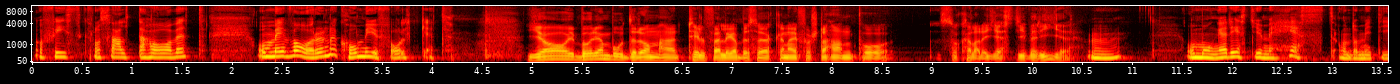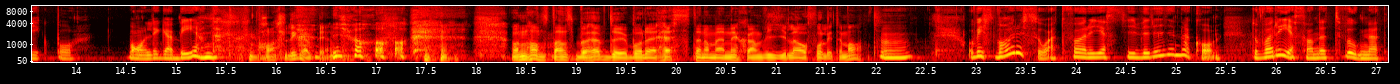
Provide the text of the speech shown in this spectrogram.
Och fisk från Salta havet. Och med varorna kommer ju folket. Ja, och i början bodde de här tillfälliga besökarna i första hand på så kallade gästgiverier. Och många reste ju med häst om de inte gick på vanliga ben. Vanliga ben. ja. Och någonstans behövde ju både hästen och människan vila och få lite mat. Och visst var det så att före gästgiverierna kom, då var resande tvungna att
